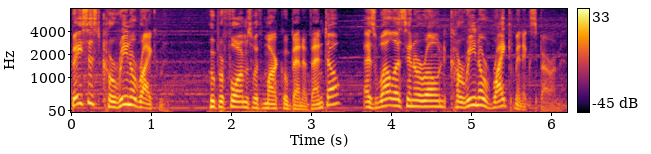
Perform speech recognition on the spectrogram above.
Bassist Karina Rykman, who performs with Marco Benevento, as well as in her own Karina Rykman experiment,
